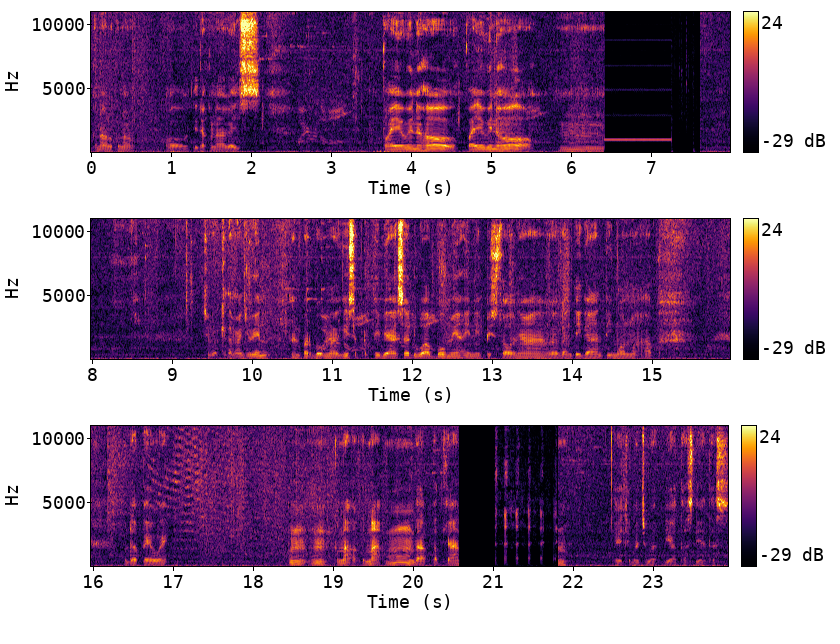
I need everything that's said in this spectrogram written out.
Kenal kenal. Oh tidak kena guys. Fire in the hole fire in the hole. Hmm coba kita majuin. Lempar bom lagi seperti biasa. Dua bom ya. Ini pistolnya. Gak ganti-ganti. Mohon maaf. Udah PW hmm, hmm. Kena kena. Hmm dapat kan? Hmm. oke coba coba. Di atas di atas.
